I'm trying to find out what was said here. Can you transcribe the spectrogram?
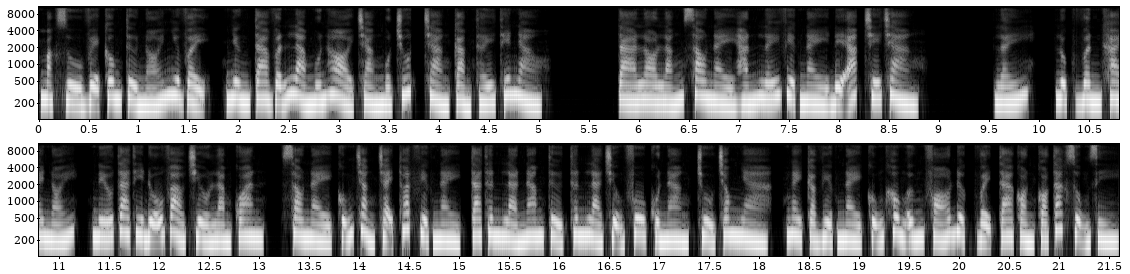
mặc dù vệ công tử nói như vậy, nhưng ta vẫn là muốn hỏi chàng một chút chàng cảm thấy thế nào. Ta lo lắng sau này hắn lấy việc này để áp chế chàng. Lấy, Lục Vân Khai nói, nếu ta thi đỗ vào triều làm quan, sau này cũng chẳng chạy thoát việc này, ta thân là nam tử thân là trượng phu của nàng, chủ trong nhà, ngay cả việc này cũng không ứng phó được, vậy ta còn có tác dụng gì?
